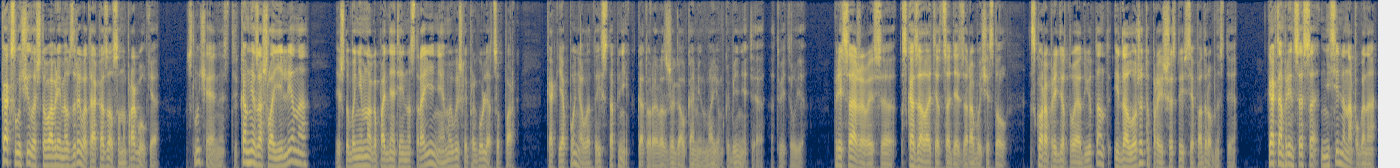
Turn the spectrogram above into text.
Как случилось, что во время взрыва ты оказался на прогулке?» «Случайность. Ко мне зашла Елена, и чтобы немного поднять ей настроение, мы вышли прогуляться в парк. Как я понял, это истопник, который разжигал камин в моем кабинете», — ответил я. «Присаживайся», — сказал отец, садясь за рабочий стол. Скоро придет твой адъютант и доложит о происшествии все подробности. Как там принцесса? Не сильно напугана?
